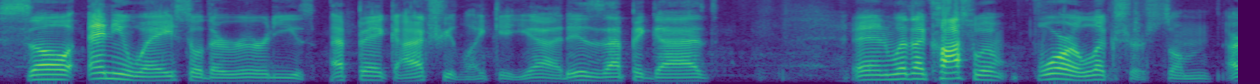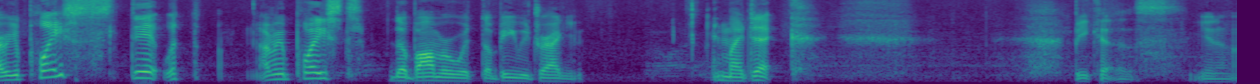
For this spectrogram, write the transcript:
So anyway, so the rarity is epic. I actually like it. Yeah, it is epic, guys. And with a cost of four elixirs, so I replaced it with I replaced the bomber with the baby dragon in my deck. Because, you know,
